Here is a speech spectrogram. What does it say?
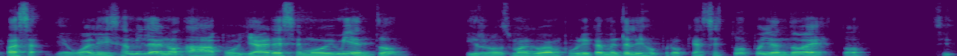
pasa? Llegó Alisa Milano a apoyar ese movimiento y Rose McGowan públicamente le dijo, pero ¿qué haces tú apoyando esto si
